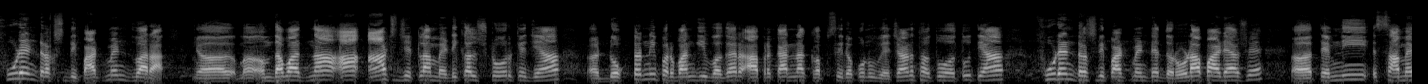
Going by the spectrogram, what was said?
ફૂડ એન્ડ ડ્રગ્સ ડિપાર્ટમેન્ટ દ્વારા અમદાવાદના આ આઠ જેટલા મેડિકલ સ્ટોર કે જ્યાં ડોક્ટરની પરવાનગી વગર આ પ્રકારના કપ સિરપોનું વેચાણ થતું હતું, ત્યાં ફૂડ એન્ડ ડ્રગ્સ ડિપાર્ટમેન્ટે દરોડા પાડ્યા છે. તેમની સામે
